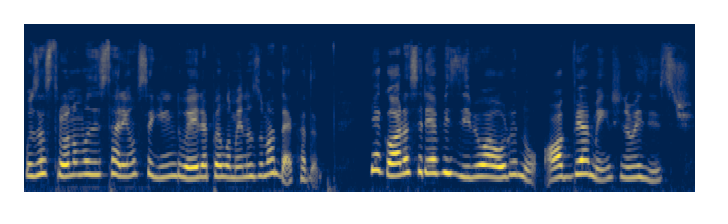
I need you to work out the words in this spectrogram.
os astrônomos estariam seguindo ele há pelo menos uma década. E agora seria visível a olho nu. Obviamente não existe.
